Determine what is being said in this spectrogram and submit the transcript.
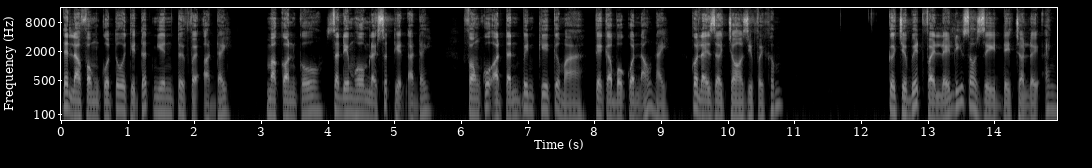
Đây là phòng của tôi thì tất nhiên tôi phải ở đây mà còn cô, Sao đêm hôm lại xuất hiện ở đây? Phòng cô ở tận bên kia cơ mà, Kể cả bộ quần áo này Cô lại giờ trò gì phải không? Cô chưa biết phải lấy lý do gì để trả lời anh,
